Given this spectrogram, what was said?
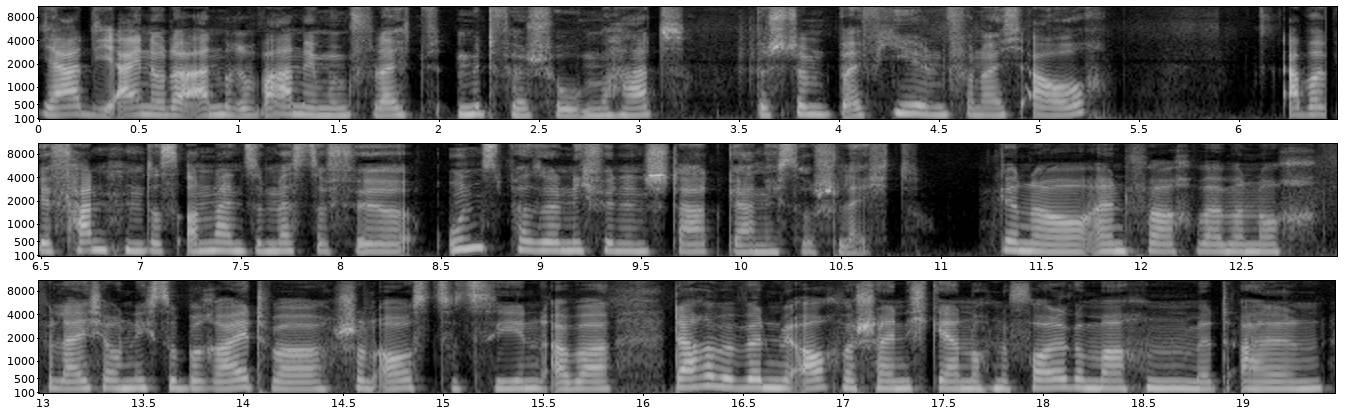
ja, die eine oder andere Wahrnehmung vielleicht mit verschoben hat. Bestimmt bei vielen von euch auch. Aber wir fanden das Online-Semester für uns persönlich für den Start gar nicht so schlecht. Genau, einfach weil man noch vielleicht auch nicht so bereit war, schon auszuziehen. Aber darüber würden wir auch wahrscheinlich gerne noch eine Folge machen mit allen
